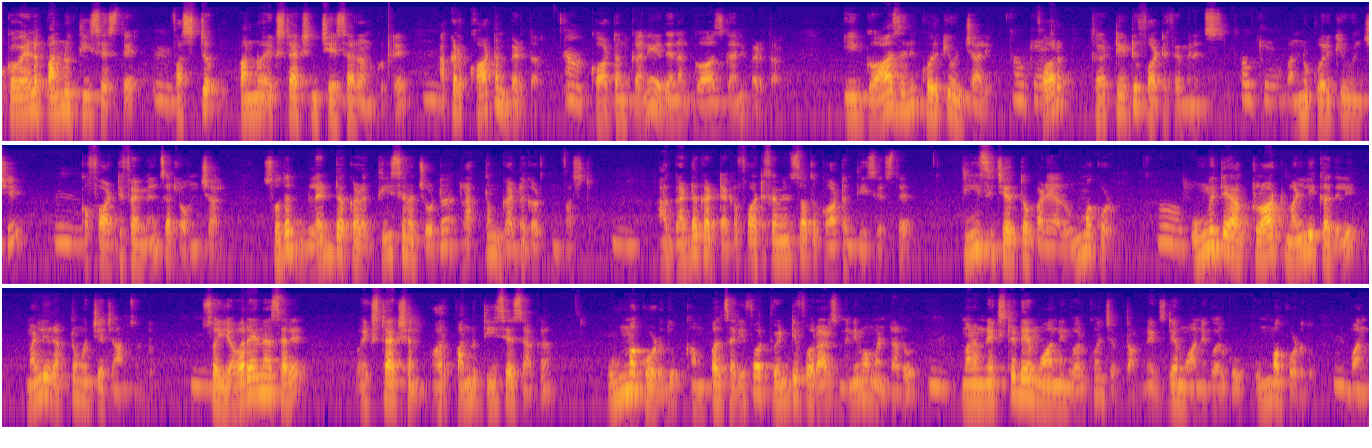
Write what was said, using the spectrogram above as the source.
ఒకవేళ పన్ను తీసేస్తే. ఫస్ట్ పన్ను ఎక్స్ట్రాక్షన్ చేశారు అనుకుంటే. అక్కడ కాటన్ పెడతారు. కాటన్ కానీ ఏదైనా గాజ్ కానీ పెడతారు ఈ గాజ్ని కొరికి ఉంచాలి for thirty to forty five minutes పన్ను కొరికి ఉంచి. ఒక ఫార్టీ ఫైవ్ మినిట్స్ అట్లా ఉంచాలి సో దట్ బ్లడ్ అక్కడ తీసిన చోట రక్తం గడ్డ కడుతుంది ఫస్ట్. ఆ గడ్డ కట్టాక ఫార్టీ ఫైవ్ మినిట్స్ తర్వాత కాటన్ తీసేస్తే తీసి చేత్తో పడేయాలి ఉమ్మకూడదు. ఉమ్మితే ఆ క్లాట్ మళ్ళీ కదిలి మళ్ళీ రక్తం వచ్చే ఛాన్స్ ఉంటుంది. సో ఎవరైనా సరే ఎక్స్ట్రాక్షన్ ఆర్ పన్ను తీసేశాక ఉమ్మకూడదు compulsory for twenty four hours minimum అంటారు. మ్మ్. మనం నెక్స్ట్ డే మార్నింగ్ వరకు అని చెప్తాం. నెక్స్ట్ డే మార్నింగ్ వరకు ఉమ్మకూడదు. మ్మ్. వన్.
